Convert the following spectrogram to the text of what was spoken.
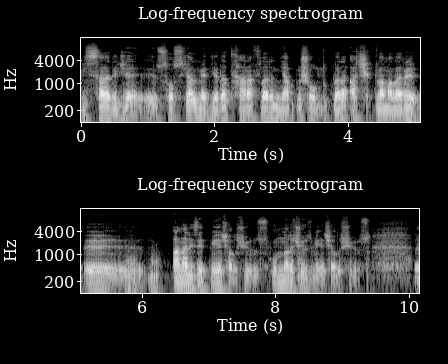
biz sadece e, sosyal medyada tarafların yapmış oldukları açıklamaları e, analiz etmeye çalışıyoruz. Onları çözmeye çalışıyoruz. E,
